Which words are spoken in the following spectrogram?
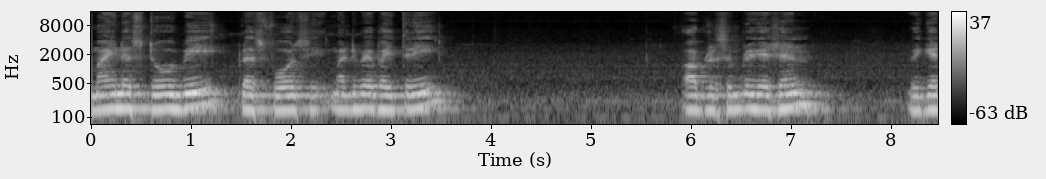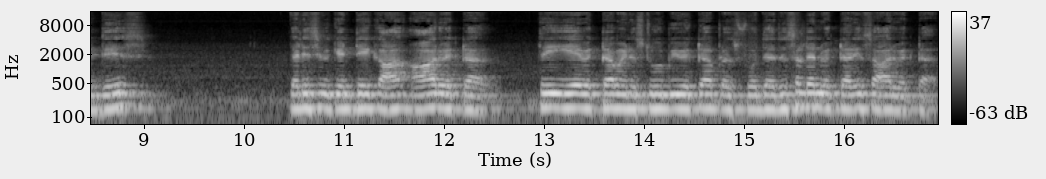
minus two b plus four c multiply by three after simplification we get this that is we can take r vector three a vector minus two b vector plus four the resultant vector is r vector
